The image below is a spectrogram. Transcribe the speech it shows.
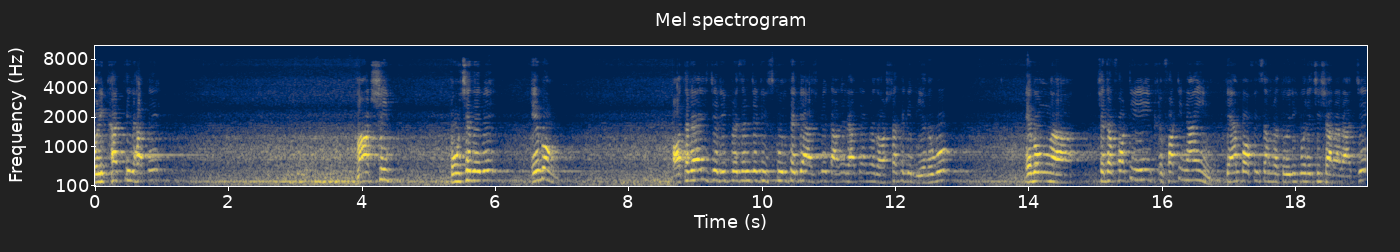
পরীক্ষার্থীর হাতে মার্কশিট পৌঁছে দেবে এবং অথরাইজ যে রিপ্রেজেন্টেটিভ স্কুল থেকে আসবে, তাদের হাতে আমরা দশটা থেকে দিয়ে দেবো। এবং সেটা forty eight forty nine camp office আমরা তৈরি করেছি সারা রাজ্যে।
